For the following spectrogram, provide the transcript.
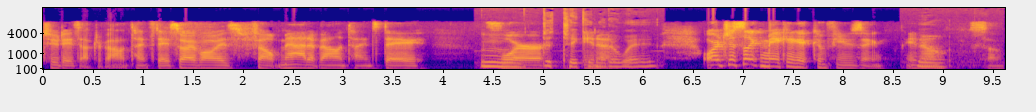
two days after valentine's day so i've always felt mad at valentine's day for Just taking you it away. or just like making it confusing, you know. So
